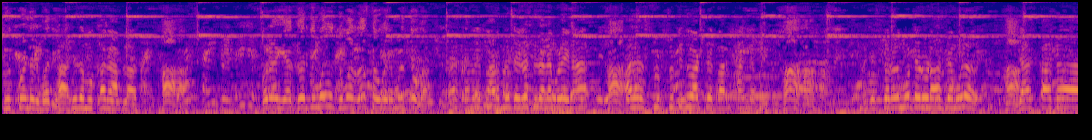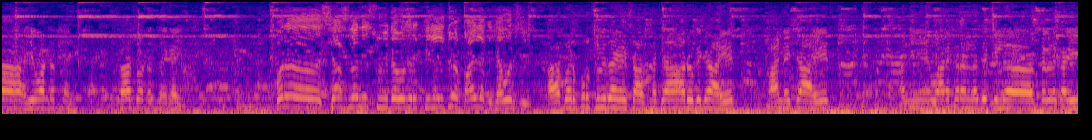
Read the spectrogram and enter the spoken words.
दूध पंढरी मध्ये हा तिथं मुक्काम आहे आपला हा हा. बरं या गर्दीमधून तुम्हाला रस्ता वगैरे मिळतो का? रस्त्यामध्ये फार मोठे रस्ते झाल्यामुळे ना हा. मला सुटसुटीच वाटतंय फार चांगल्यापैकी. हा हा हा. म्हणजे सरळ मोठे रोड असल्यामुळं हा. जास्त असं हे वाटत नाही. त्रास वाटत नाही काही. बरं शासनाने सुविधा वगैरे केलेली तुम्ही पाहिल्या का ह्या वर्षी हा भरपूर सुविधा आहे शासनाच्या आरोग्याच्या आहेत पाण्याच्या आहेत आणि वारकऱ्यांना देखील अ, सगळं काही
